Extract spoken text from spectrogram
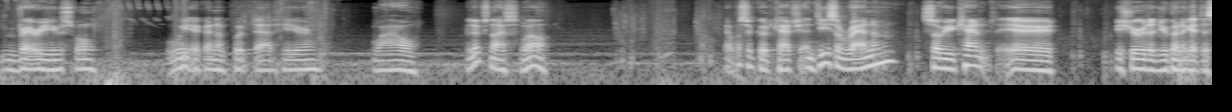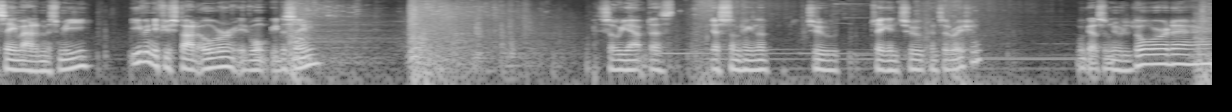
very useful. We are gonna put that here. Wow, it looks nice well. That was a good catch. And these are random, so you can't uh, be sure that you're gonna get the same item as me. Even if you start over, it won't be the same. So yeah, that's just something to take into consideration. We got some new lore there.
